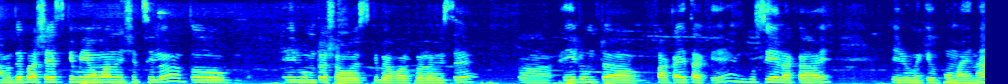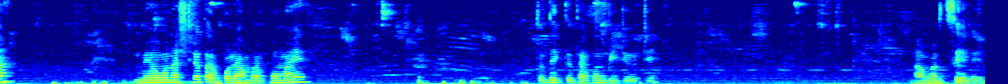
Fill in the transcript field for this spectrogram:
আমাদের বাসায় আজকে মেহমান এসেছিল, তো এই রুমটা সহ আজকে ব্যবহার করা হয়েছে। এই রুমটা ফাঁকাই থাকে, গুছিয়ে রাখা হয়, এই রুমে কেউ ঘুমায় না। মেহমান আসলে তারপরে আমরা ঘুমাই। তো দেখতে থাকুন ভিডিওটি। আমার ছেলের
